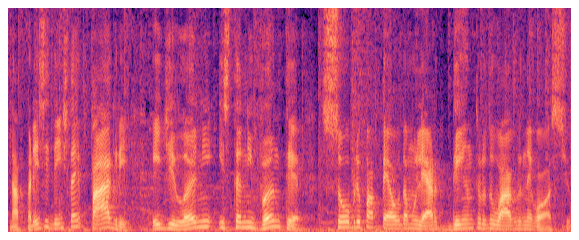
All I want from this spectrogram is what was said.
da presidente da EPAGRE, Edilane Stanivanter, sobre o papel da mulher dentro do agronegócio.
